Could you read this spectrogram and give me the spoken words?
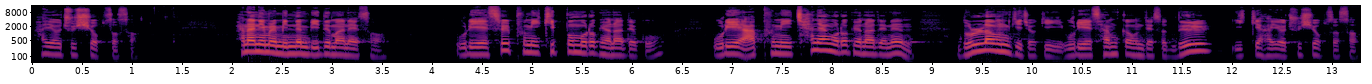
하여 주시옵소서. 하나님을 믿는 믿음 안에서 우리의 슬픔이 기쁨으로 변화되고 우리의 아픔이 찬양으로 변화되는 놀라운 기적이 우리의 삶 가운데서 늘 있게 하여 주시옵소서.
